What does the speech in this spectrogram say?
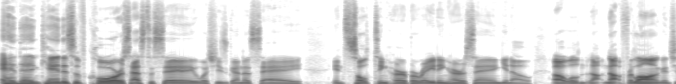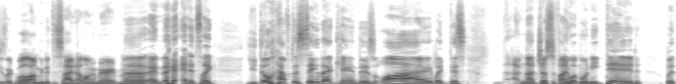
And then Candace, of course, has to say what she's going to say, insulting her, berating her, saying, you know, oh, well, not, not for long. And she's like, well, I'm going to decide how long I'm married. And, and it's like, you don't have to say that, Candace. Why? Like this, I'm not justifying what Monique did, but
